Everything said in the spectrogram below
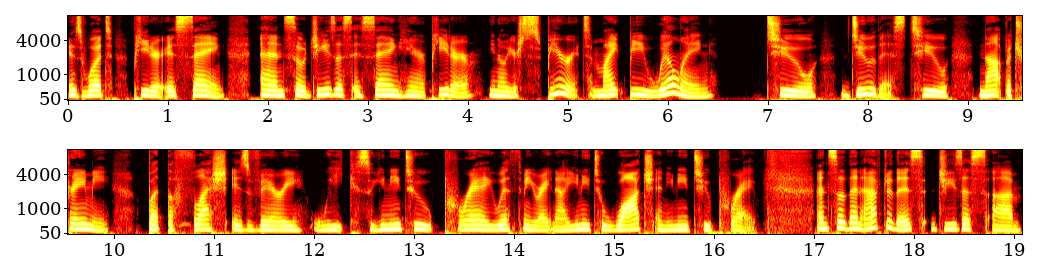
is what Peter is saying. And so Jesus is saying here, Peter, you know, your spirit might be willing to do this, to not betray me, but the flesh is very weak. So you need to pray with me right now. You need to watch and you need to pray. And so then after this, Jesus. Um,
